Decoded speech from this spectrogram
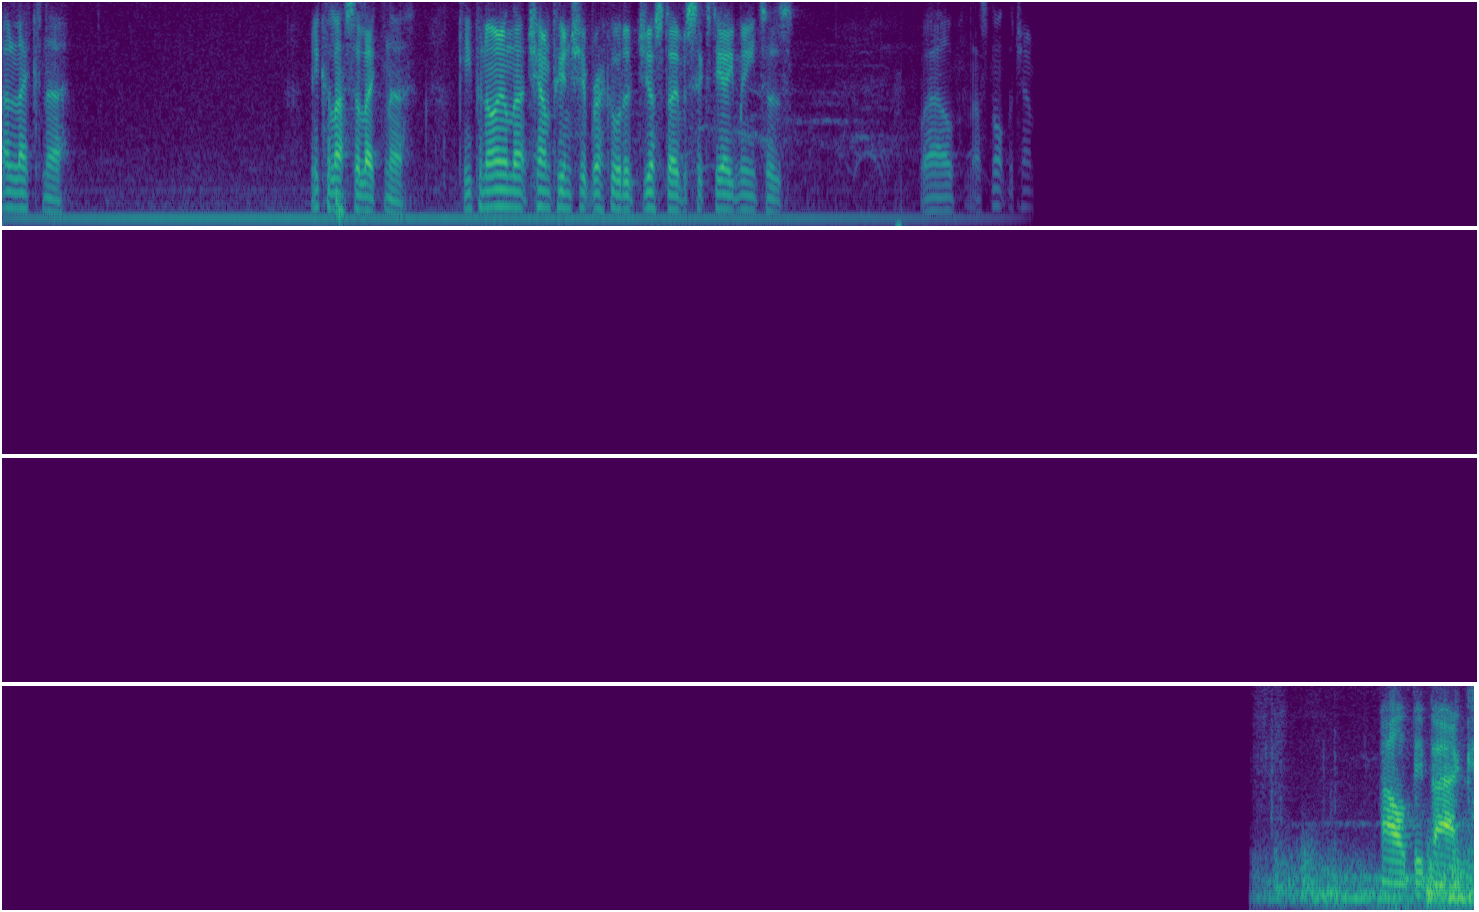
Alekna. Mykolas Alekna. Keep an eye on that championship record of just over 68 metres. Well, that's not the champ. I'll be back.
